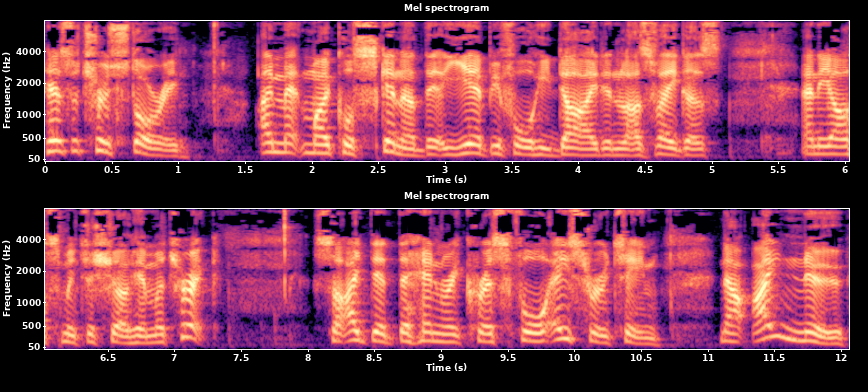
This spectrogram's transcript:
Here's a true story. I met Michael Skinner the year before he died in Las Vegas, and he asked me to show him a trick. So I did the Henry Christ 4 ace routine. Now, I knew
